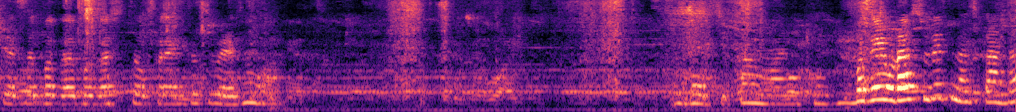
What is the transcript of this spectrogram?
त्याचं बघ बघत तोपर्यंतच वेळ झाला. घरची कामं आणखी. बघा एवढा असू देत ना कांदा.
